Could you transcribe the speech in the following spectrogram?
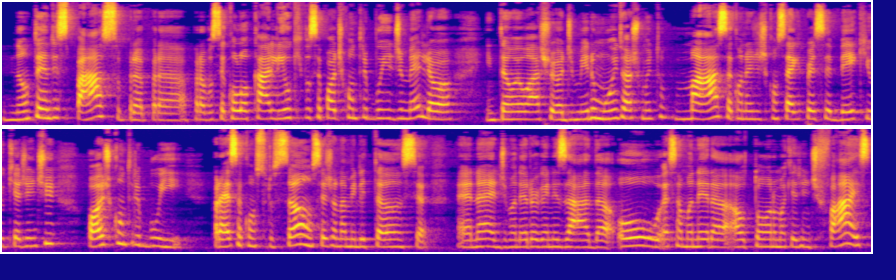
não tendo espaço para você colocar ali o que você pode contribuir de melhor. Então eu acho, eu admiro muito, eu acho muito massa quando a gente consegue perceber que o que a gente pode contribuir para essa construção, seja na militância, é, né, de maneira organizada, ou essa maneira autônoma que a gente faz,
